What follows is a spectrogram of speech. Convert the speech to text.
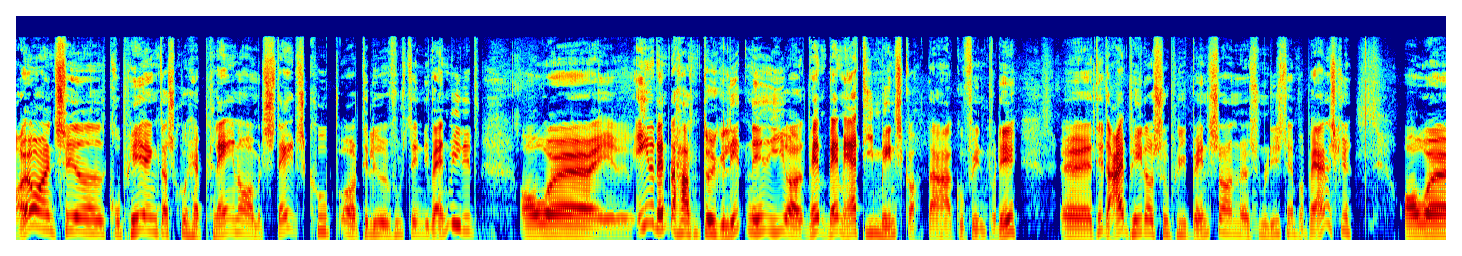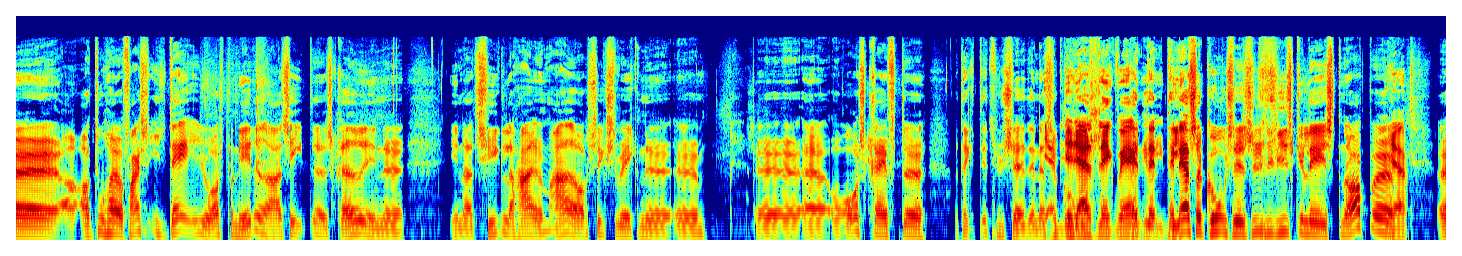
højorienteret gruppering, der skulle have planer om et statskup, og det lyder jo fuldstændig vanvittigt. Og øh, en af dem, der har sådan dykket lidt ned i, og hvem, hvem er de mennesker, der har kunne finde på det? Øh, det er dig, Peter Supli Benson, øh, journalist her på Berlingske. Og, øh, og, og du har jo faktisk i dag jo også på nettet har set øh, skrevet en, øh, en artikel, og har jo meget opsigtsvækkende øh, øh, øh, overskrift, øh, og det, det synes jeg, den er Ja, så god. er slet ikke værd. Den, den, den er så god, så jeg synes, vi lige skal læse den op. Øh, Ja.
